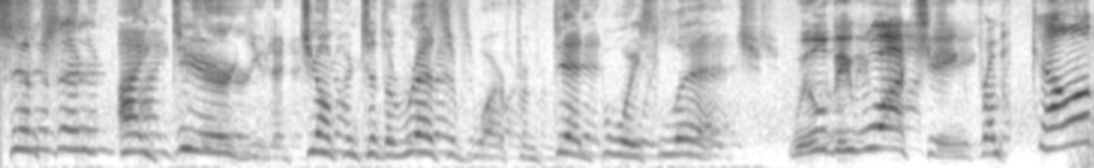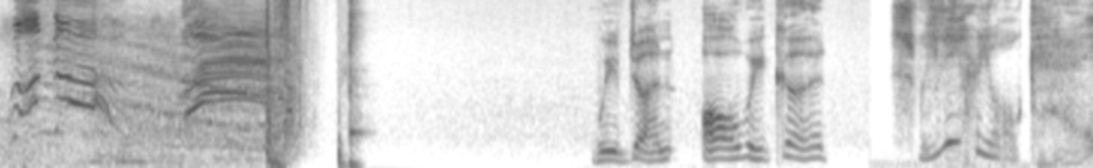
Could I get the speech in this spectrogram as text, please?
Simpson, I dare you to jump into the reservoir from Dead Boy's Ledge. We'll be watching from Cowabunga! Ah! We've done all we could. Sweetie, are you okay?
